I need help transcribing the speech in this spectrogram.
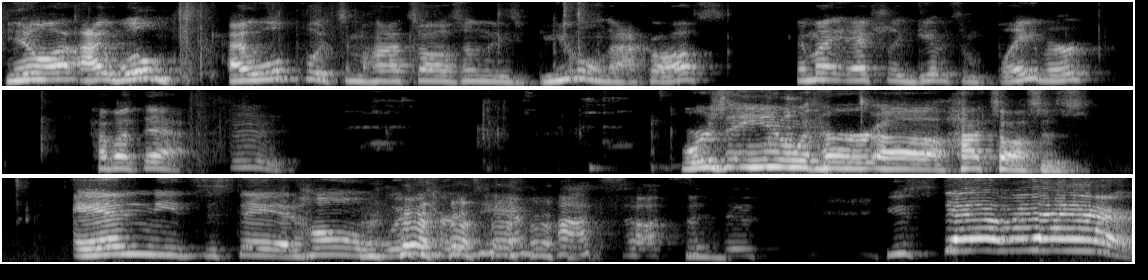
You know what? I will I will put some hot sauce on these bugle knockoffs. It might actually give it some flavor. How about that? Mm. Where's Anne with her uh, hot sauces? Anne needs to stay at home with her damn hot sauces. You stay over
